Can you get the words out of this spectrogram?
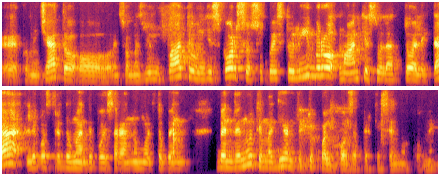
eh, cominciato o insomma sviluppato un discorso su questo libro ma anche sull'attualità. Le vostre domande poi saranno molto ben, benvenute, ma di anche tu qualcosa perché se no come...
